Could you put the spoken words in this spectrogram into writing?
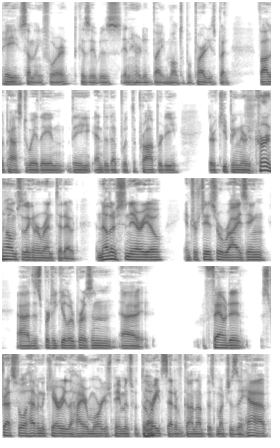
pay something for it because it was inherited by multiple parties. But father passed away. They they ended up with the property. They're keeping their current home, so they're going to rent it out. Another scenario: interest rates are rising. Uh, this particular person uh, found it stressful having to carry the higher mortgage payments with the Yep. rates that have gone up as much as they have.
